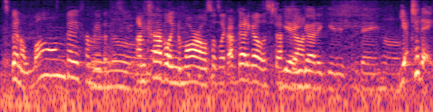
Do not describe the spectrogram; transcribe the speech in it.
it's been a long day for me, but know. I'm traveling tomorrow, so it's like I've got to get all this stuff Yeah, done. you gotta get it today, huh? Yeah, today.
